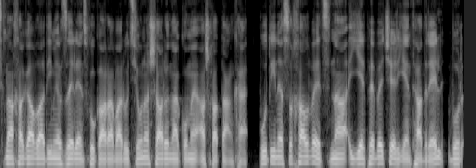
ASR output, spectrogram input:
Իսկ նախագահ Վլադիմիր Զելենսկու կառավարությունը շարունակում է աշխատանքը։ Պուտինը սխալվեց, նա երբևէ չէր ենթադրել, որ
